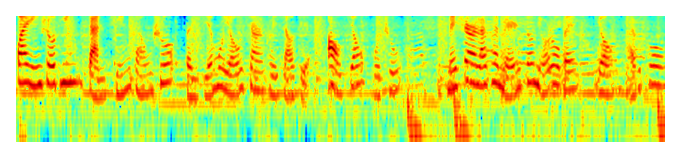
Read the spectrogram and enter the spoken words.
欢迎收听《感情感悟说》，本节目由向日葵小姐傲娇播出。没事儿来块美人修牛肉呗，哟还不错哦。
